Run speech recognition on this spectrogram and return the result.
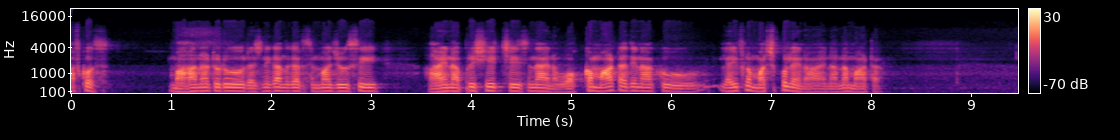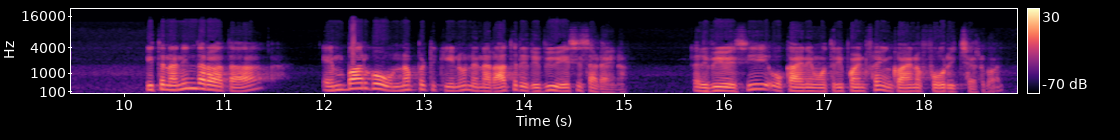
of course మహానటుడు రజనీకాంత్ గారి సినిమా చూసి ఆయన అప్రిషియేట్ చేసిన ఆయన ఒక్క మాట అది నాకు లైఫ్లో మర్చిపోలేను ఆయన అన్న మాట. ఇతను అనిన తర్వాత ఎంబార్గో ఉన్నప్పటికీను నిన్న రాత్రి రివ్యూ వేసేసాడు ఆయన. రివ్యూ వేసి ఒక ఆయన ఏమో త్రీ పాయింట్ ఫైవ్ ఇంకో ఆయన ఫోర్ ఇచ్చారు వాళ్ళు.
